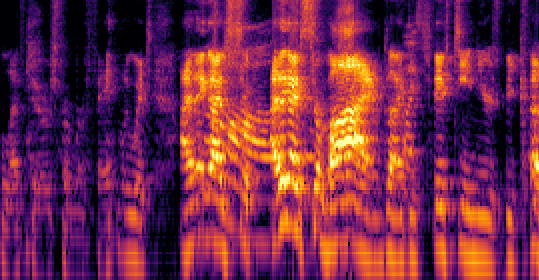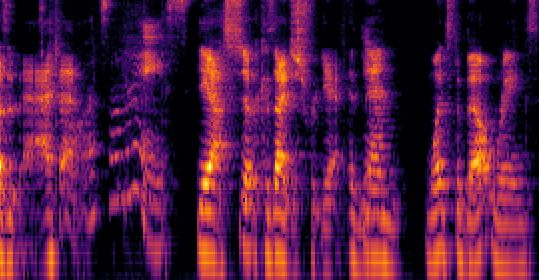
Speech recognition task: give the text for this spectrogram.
leftovers from her family, which I think I've. Sur- I think I've survived like Like- these 15 years because of that. Oh, that's so nice. Yeah, so because I just forget, and Yeah. then once the bell rings,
